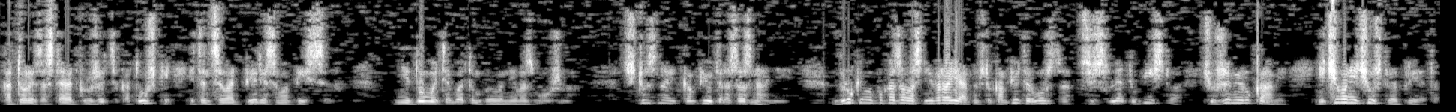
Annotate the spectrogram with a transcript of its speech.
которые заставят кружиться катушки и танцевать перья самописцев. Не думать об этом было невозможно. Что знает компьютер о сознании? Вдруг ему показалось невероятным, что компьютер может осуществлять убийство чужими руками, ничего не чувствуя при этом.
